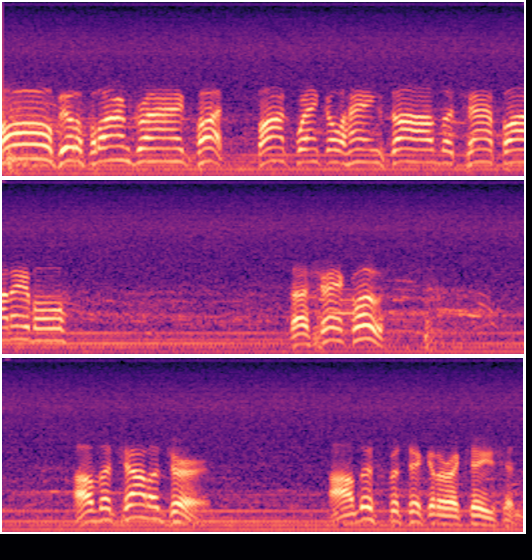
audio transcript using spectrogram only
Oh, beautiful arm drag, but Bockwinkel hangs on, the champ unable to shake loose of the challenger on this particular occasion.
